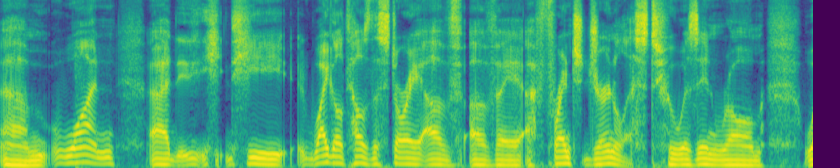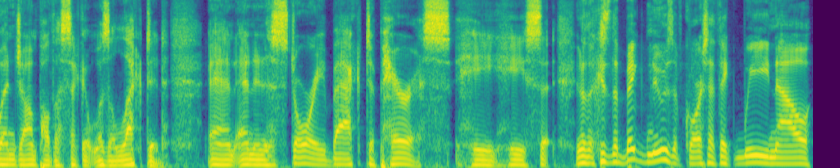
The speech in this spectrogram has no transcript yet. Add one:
Um, one, uh, he, he, Weigel tells the story of of a, a, French journalist who was in Rome when John Paul II was elected, and and in his story back to Paris, he he said, you know, because the big news, of course, I think we now,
